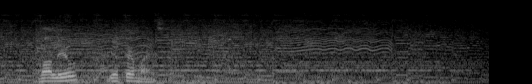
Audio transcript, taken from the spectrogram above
Valeu e até mais.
